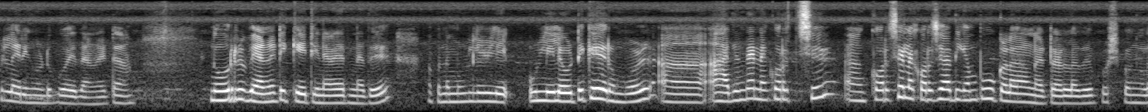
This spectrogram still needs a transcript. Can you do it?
പിള്ളേരെയും കൊണ്ട് പോയതാണ് കേട്ടോ. നൂറ് രൂപയാണ് ടിക്കറ്റിന് വരുന്നത്. അപ്പോൾ നമ്മൾ ഉള്ളിൽ ഉള്ളിലോട്ട് കയറുമ്പോൾ ആദ്യം തന്നെ കുറച്ച് കുറച്ചല്ല കുറച്ചധികം പൂക്കളാണ് കേട്ടോ ഉള്ളത്. പുഷ്പങ്ങൾ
